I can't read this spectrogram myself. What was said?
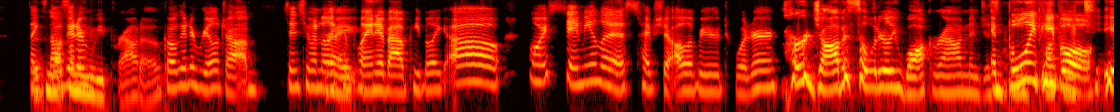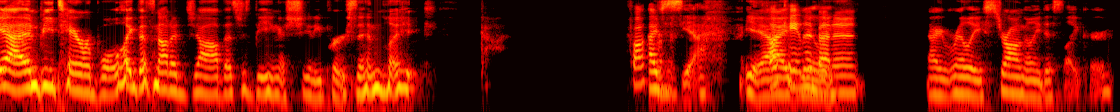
Like, it's not go get a- to be proud of. go get a real job. Since you want to like Right. complain about people like, oh, more stimulus type shit all over your Twitter. Her job is to literally walk around and just And bully people. t- yeah, and be terrible. Like that's not a job. That's just being a shitty person. Like God. Fuck I her. just yeah yeah. Fuck I Caitlyn really- Bennett. I really strongly dislike her.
